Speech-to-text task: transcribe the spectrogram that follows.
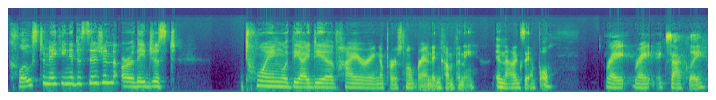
close to making a decision or are they just toying with the idea of hiring a personal branding company in that example. Right, right, exactly.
